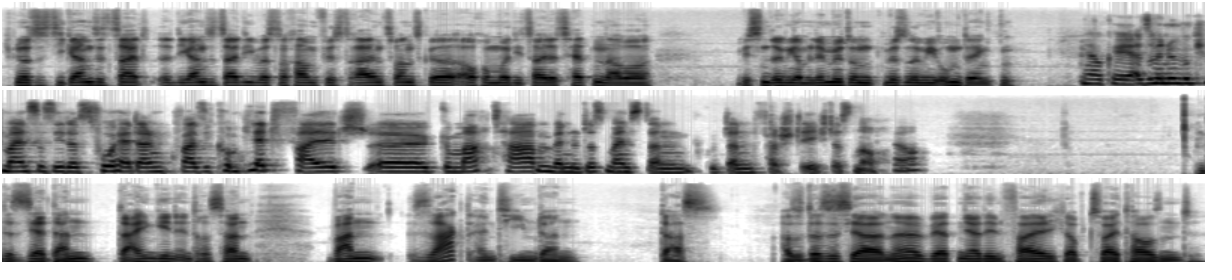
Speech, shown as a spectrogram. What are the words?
ich benutze es die ganze Zeit, äh, die ganze Zeit, die wir es noch haben, fürs 23er, auch immer die Zeit es hätten, aber wir sind irgendwie am Limit und müssen irgendwie umdenken. Ja, okay. Also wenn du wirklich meinst, dass sie das vorher dann quasi komplett falsch äh, gemacht haben, wenn du das meinst, dann gut, dann verstehe ich das noch, ja. Und das ist ja dann dahingehend interessant, wann sagt ein Team dann das? Also das ist ja, ne, wir hatten ja den Fall, ich glaube 2000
